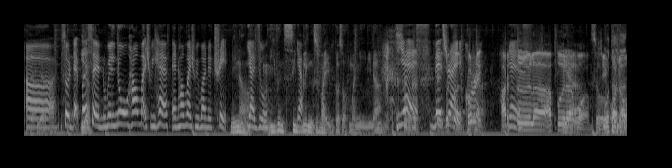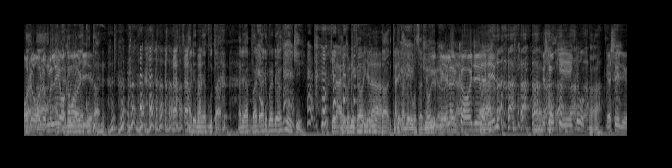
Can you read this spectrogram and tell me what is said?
Uh, so that Yeah. person will know how much we have and how much we want to trade. Nina. Yeah, Zul. Even siblings fight because of money, Nina. Yes, that's Eh, betul, right. Correct. Harta Yes. lah, apalah. Yeah. Wah. So- Oh tak the, tak all tak the tak. Malay Adik- already. aku eh. tak Adik beradik aku tak Adik adik adik beradik aku okey Okay lah, adik-beradik kau je lah. Tak, kita tak ada masa Oh, duit. Yalah Yalah. kau je lah Din Dia smoking Kita Ah. biasa je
